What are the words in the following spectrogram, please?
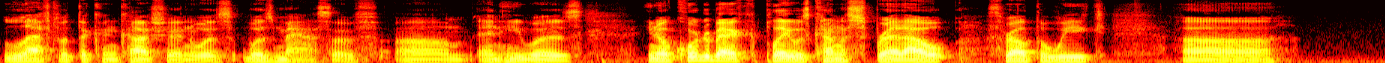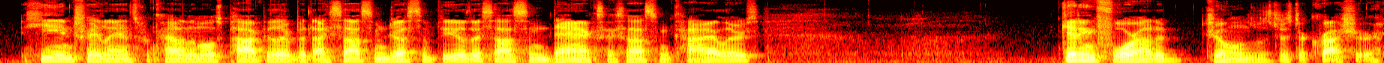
left with the concussion was was massive, um, and he was you know, quarterback play was kind of spread out throughout the week. Uh, he and Trey Lance were kind of the most popular, but I saw some Justin Fields, I saw some Dax, I saw some Kylers. Getting four out of Jones was just a crusher.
